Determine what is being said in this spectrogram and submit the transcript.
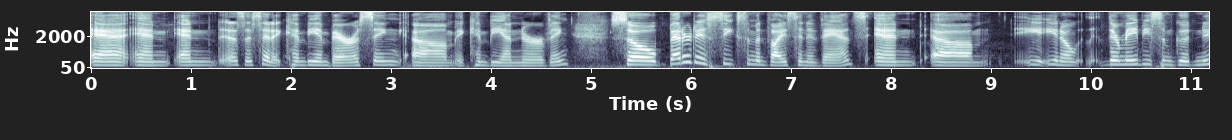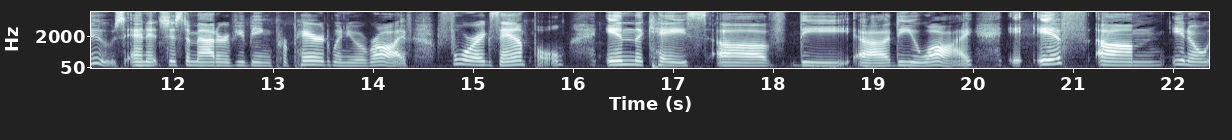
and, and and as i said it can be embarrassing um, it can be unnerving so better to seek some advice in advance and um, you know, there may be some good news, and it's just a matter of you being prepared when you arrive. For example, in the case of the uh, DUI, if, um, you know,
